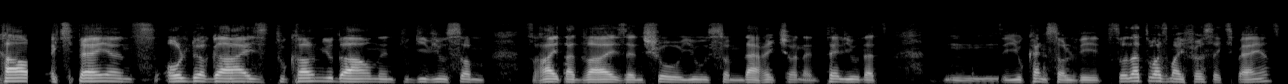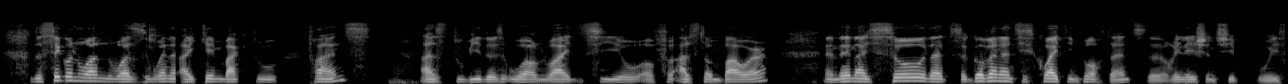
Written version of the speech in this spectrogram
calm experience, older guys to calm you down and to give you some right advice and show you some direction and tell you that mm, you can solve it. So that was my first experience. The second one was when I came back to France as to be the worldwide CEO of Alstom Power. And then I saw that governance is quite important, the relationship with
